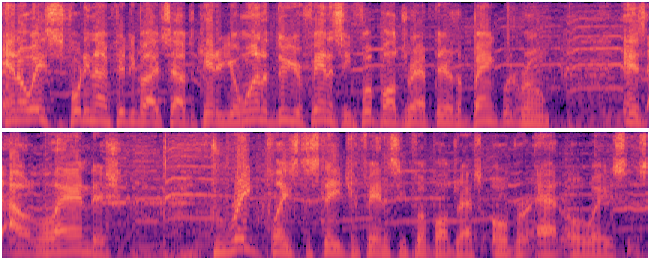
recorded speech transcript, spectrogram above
And Oasis 4955 South Decatur. You want to do your fantasy football draft there. The banquet room is outlandish. Great place to stage your fantasy football drafts over at Oasis.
